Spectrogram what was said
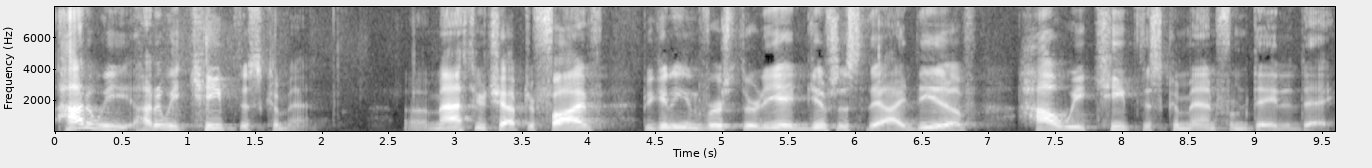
how do, we, how do we keep this command? Uh, Matthew chapter 5, beginning in verse 38, gives us the idea of how we keep this command from day to day.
